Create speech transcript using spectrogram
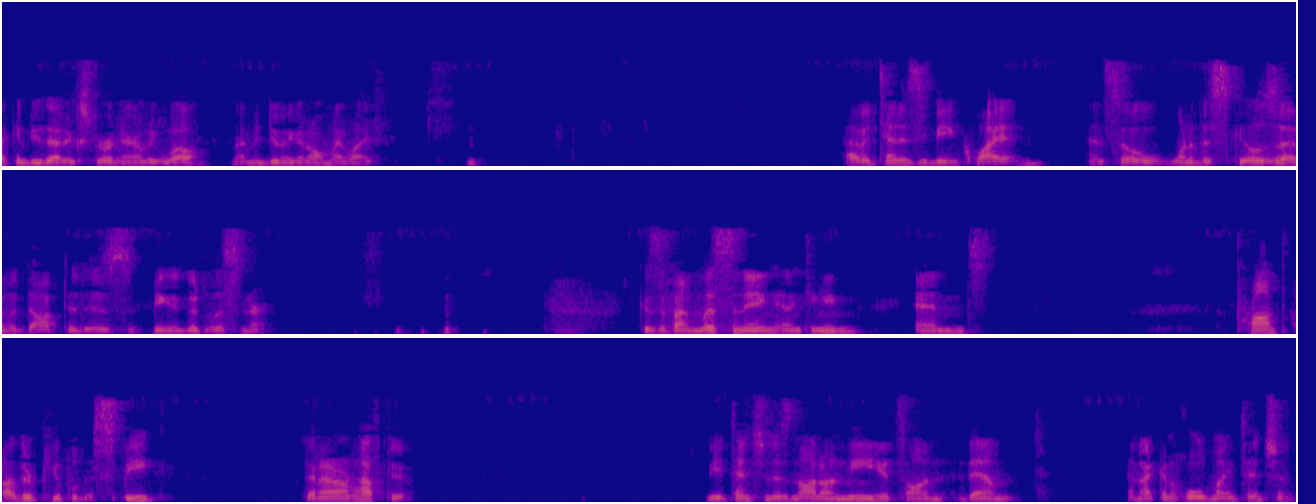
I can do that extraordinarily well. I've been doing it all my life. I have a tendency being quiet. And so one of the skills I've adopted is being a good listener. Because if I'm listening and can and prompt other people to speak, then I don't have to. The attention is not on me, it's on them. And I can hold my attention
